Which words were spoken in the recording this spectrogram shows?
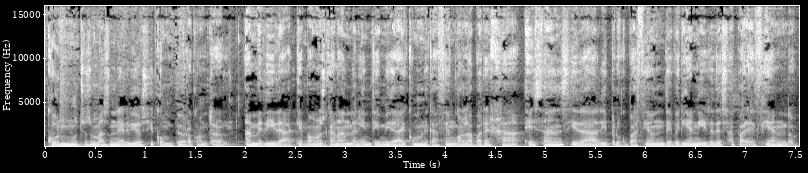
con muchos más nervios y con peor control. A medida que vamos ganando en intimidad y comunicación con la pareja, esa ansiedad y preocupación deberían ir desapareciendo.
